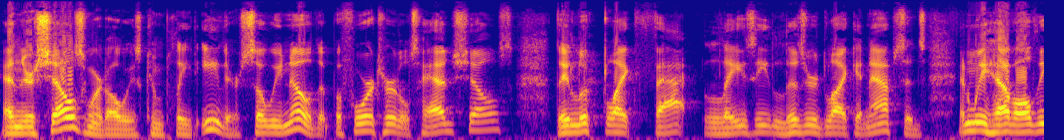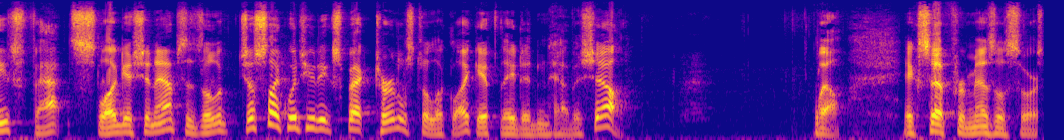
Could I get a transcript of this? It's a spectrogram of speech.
and their shells weren't always complete either. So we know that before turtles had shells, they looked like fat, lazy, lizard like anapsids, and we have all these fat, sluggish anapsids that look just like what you'd expect turtles to look like if they didn't have a shell. Well, except for mesosaurs.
